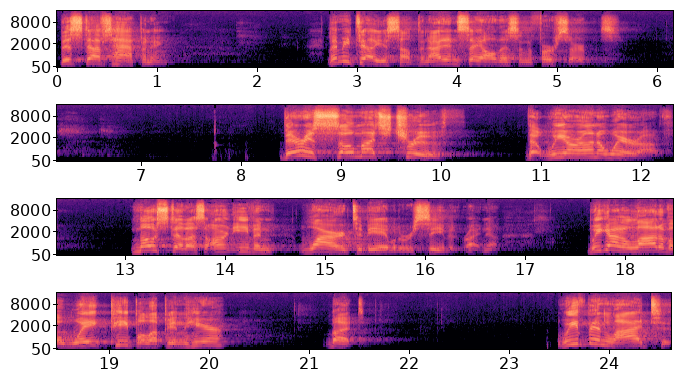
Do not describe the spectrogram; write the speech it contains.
this stuff's happening. Let me tell you something. I didn't say all this in the first service. There is so much truth that we are unaware of. Most of us aren't even wired to be able to receive it right now. We got a lot of awake people up in here, but we've been lied to.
